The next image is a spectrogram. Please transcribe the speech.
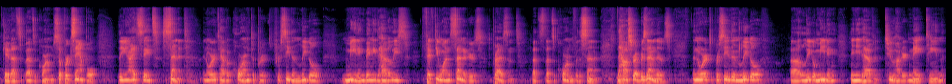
Okay, that's that's a quorum. So, for example, the United States Senate, in order to have a quorum to pr- proceed in legal meeting, they need to have at least 51 senators present. That's that's a quorum for the Senate. The House of Representatives, in order to proceed in legal uh, legal meeting, they need to have 218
